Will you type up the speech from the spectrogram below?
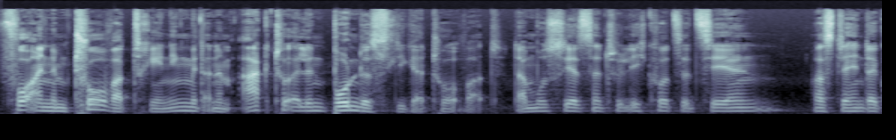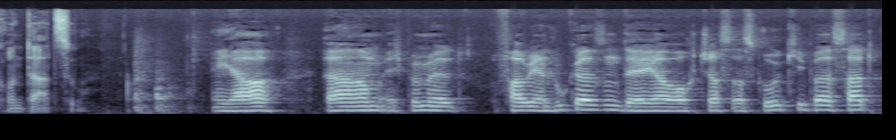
vor einem Torwarttraining mit einem aktuellen Bundesliga-Torwart? Da musst du jetzt natürlich kurz erzählen, was der Hintergrund dazu? Ja, ähm, ich bin mit Fabian Lukasen, der ja auch Just As Goalkeepers hat,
